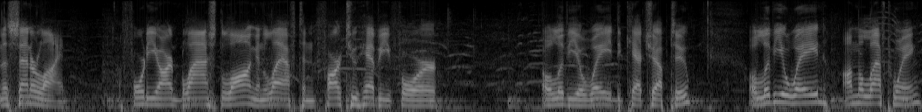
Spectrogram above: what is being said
the center line, a 40 yard blast long and left and far too heavy for Olivia Wade to catch up to. Olivia Wade on the left wing.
